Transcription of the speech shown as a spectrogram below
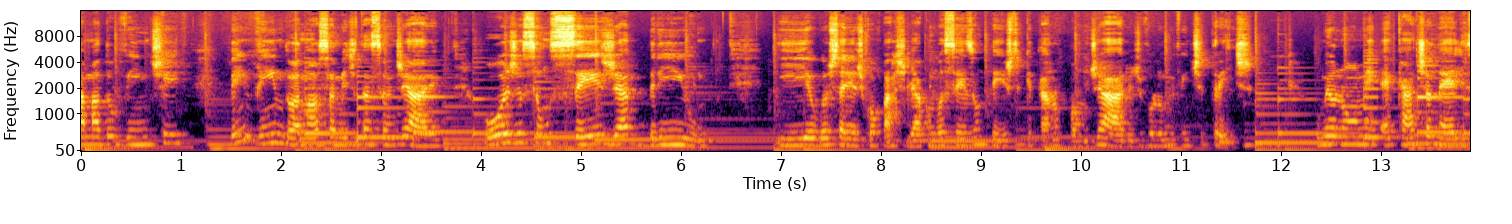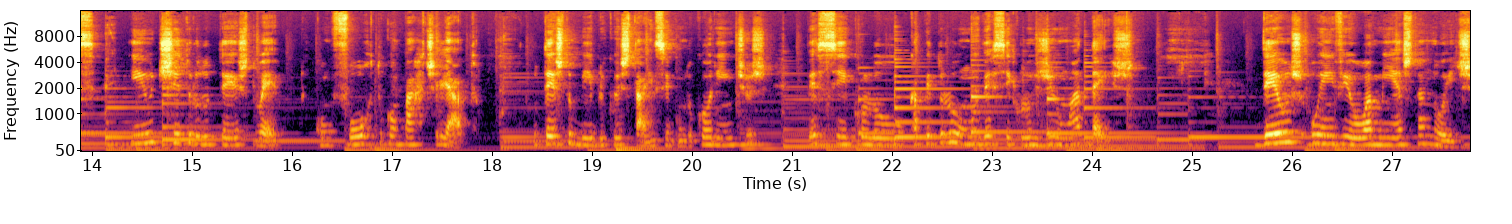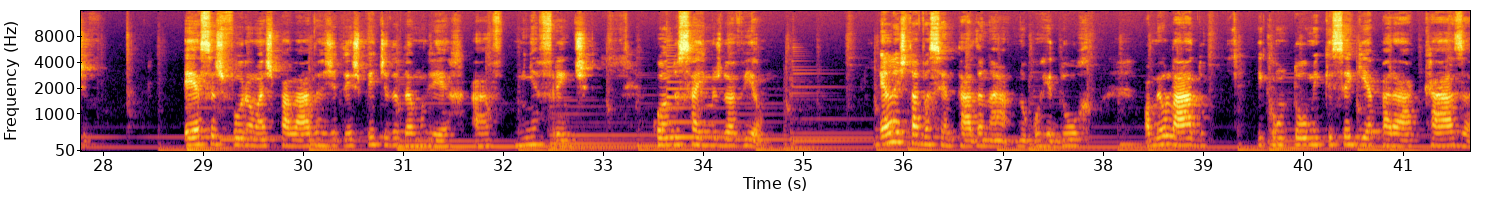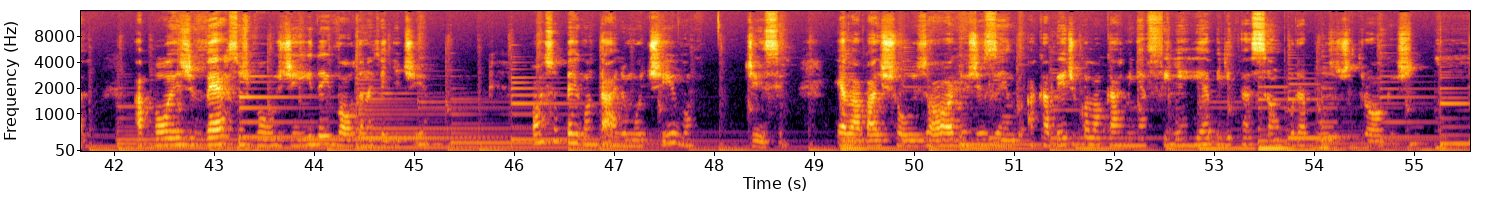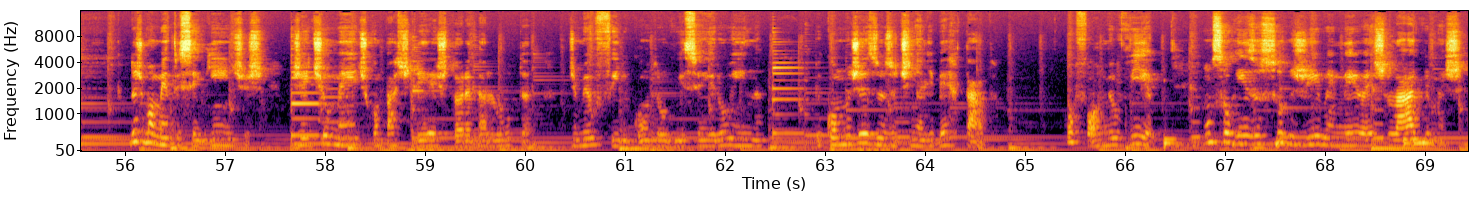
amado ouvinte, bem-vindo à nossa meditação diária. Hoje são 6 de abril e eu gostaria de compartilhar com vocês um texto que está no Pão Diário, de volume 23. O meu nome é Kátia Nellis e o título do texto é Conforto Compartilhado. O texto bíblico está em 2 Coríntios, versículo, capítulo 1, versículos de 1 a 10. Deus o enviou a mim esta noite essas foram as palavras de despedida da mulher à minha frente quando saímos do avião. Ela estava sentada na, no corredor ao meu lado e contou-me que seguia para a casa após diversos voos de ida e volta naquele dia. Posso perguntar-lhe o motivo? Disse. Ela abaixou os olhos, dizendo: Acabei de colocar minha filha em reabilitação por abuso de drogas. Nos momentos seguintes, Gentilmente compartilhei a história da luta de meu filho contra o vício em heroína e como Jesus o tinha libertado. Conforme eu via, um sorriso surgiu em meio às lágrimas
